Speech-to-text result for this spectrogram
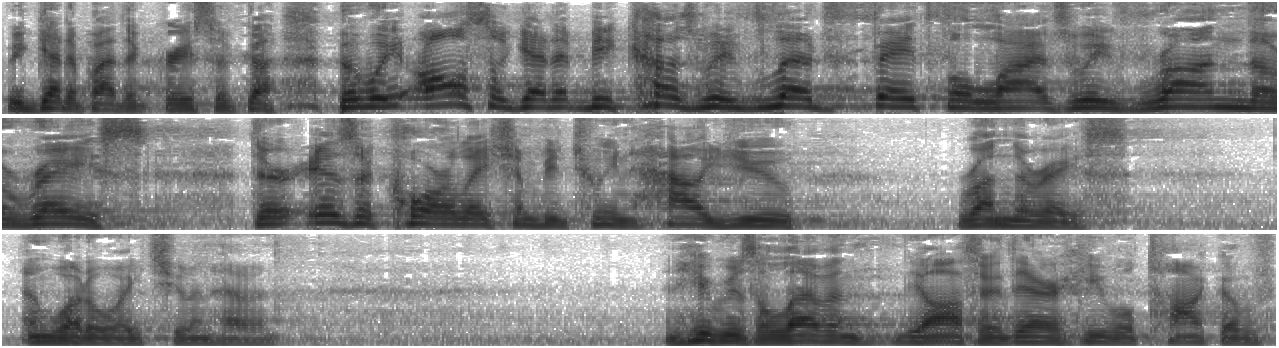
We get it by the grace of God. But we also get it because we've led faithful lives. We've run the race. There is a correlation between how you run the race and what awaits you in heaven. In Hebrews 11, the author there, he will talk of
